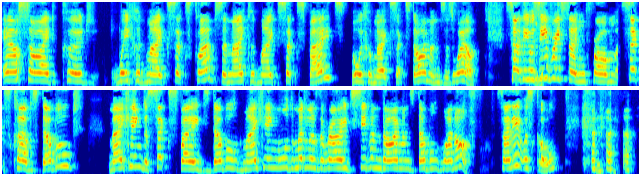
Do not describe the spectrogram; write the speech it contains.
our side could we could make six clubs and they could make six spades, or we could make six diamonds as well. So there was everything from six clubs doubled making to six spades doubled making, or the middle of the road, seven diamonds doubled one off. So that was cool.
